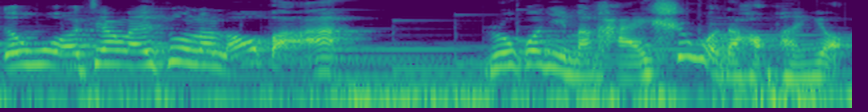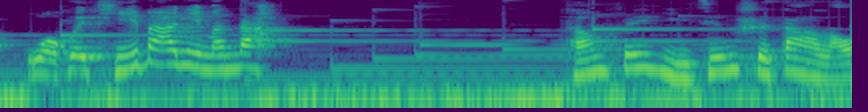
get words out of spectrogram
等我将来做了老板，如果你们还是我的好朋友，我会提拔你们的。唐飞已经是大老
